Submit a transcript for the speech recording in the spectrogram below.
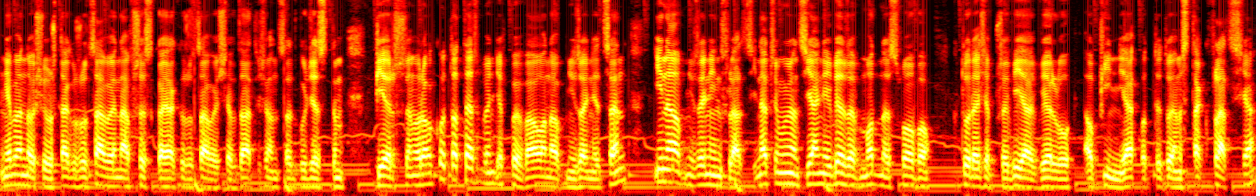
nie będą się już tak rzucały na wszystko, jak rzucały się w 2021 roku. To też będzie wpływało na obniżenie cen i na obniżenie inflacji. Inaczej mówiąc, ja nie wierzę w modne słowo, które się przewija w wielu opiniach pod tytułem stagflacja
